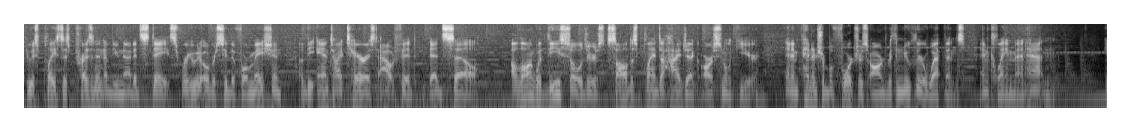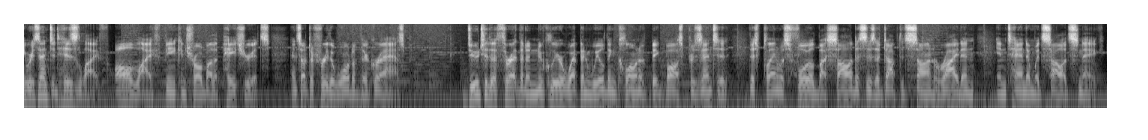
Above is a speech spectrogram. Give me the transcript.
he was placed as President of the United States, where he would oversee the formation of the anti terrorist outfit Dead Cell. Along with these soldiers, Solidus planned to hijack Arsenal Gear, an impenetrable fortress armed with nuclear weapons, and claim Manhattan. He resented his life, all life, being controlled by the Patriots, and sought to free the world of their grasp. Due to the threat that a nuclear weapon wielding clone of Big Boss presented, this plan was foiled by Solidus's adopted son, Raiden, in tandem with Solid Snake.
